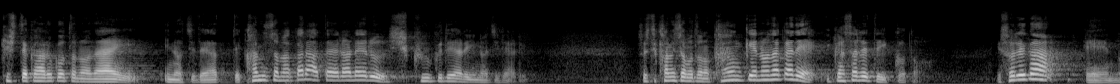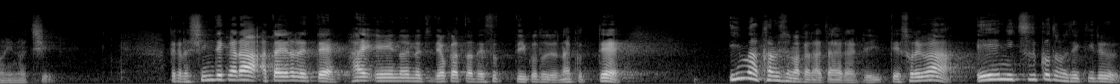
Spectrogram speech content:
決して変わることのない命であって神様から与えられる祝福である命であるそして神様との関係の中で生かされていくこと。それが永遠の命。だから死んでから与えられてはい永遠の命でよかったですっていうことじゃなくて今神様から与えられていてそれは永遠に続くことのできる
